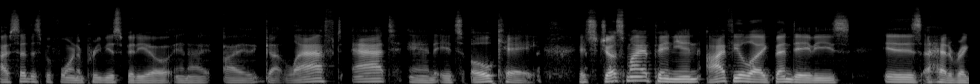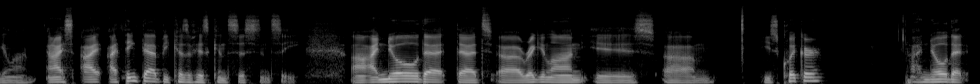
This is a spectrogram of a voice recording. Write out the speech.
I've said this before in a previous video, and I, I got laughed at, and it's okay. It's just my opinion. I feel like Ben Davies is ahead of Reguilón. And I, I, I think that because of his consistency. Uh, I know that, that uh, Reguilón is, um, he's quicker I know that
